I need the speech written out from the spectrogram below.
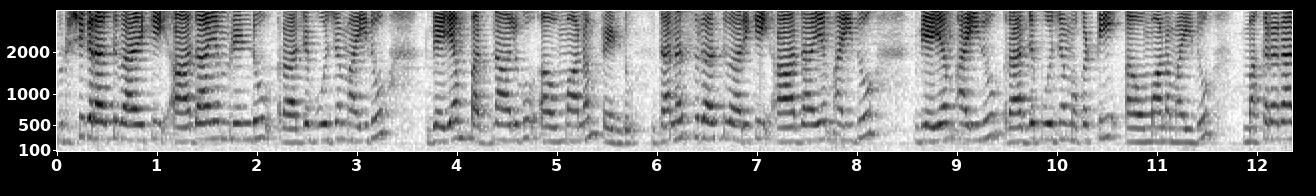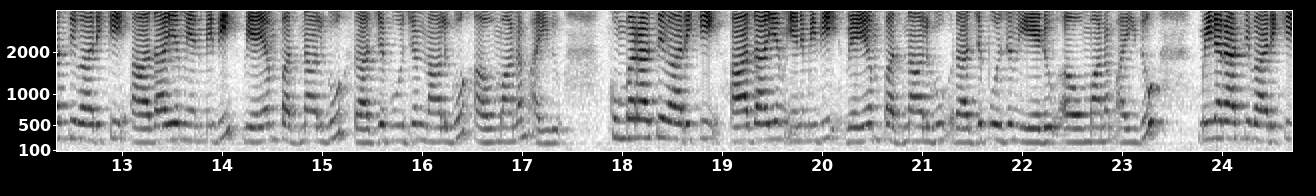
వృషిక రాశి వారికి ఆదాయం రెండు రాజభూజం ఐదు వ్యయం పద్నాలుగు అవమానం రెండు. ధనస్సు రాశి వారికి ఆదాయం ఐదు వ్యయం ఐదు రాజభూజం ఒకటి అవమానం ఐదు. మకర రాశి వారికి ఆదాయం ఎనిమిది వ్యయం పద్నాలుగు రాజభూజం నాలుగు అవమానం ఐదు. కుంభరాశి వారికి ఆదాయం ఎనిమిది వ్యయం పద్నాలుగు రాజ్యపూజం ఏడు అవమానం ఐదు. మీనరాశి వారికి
